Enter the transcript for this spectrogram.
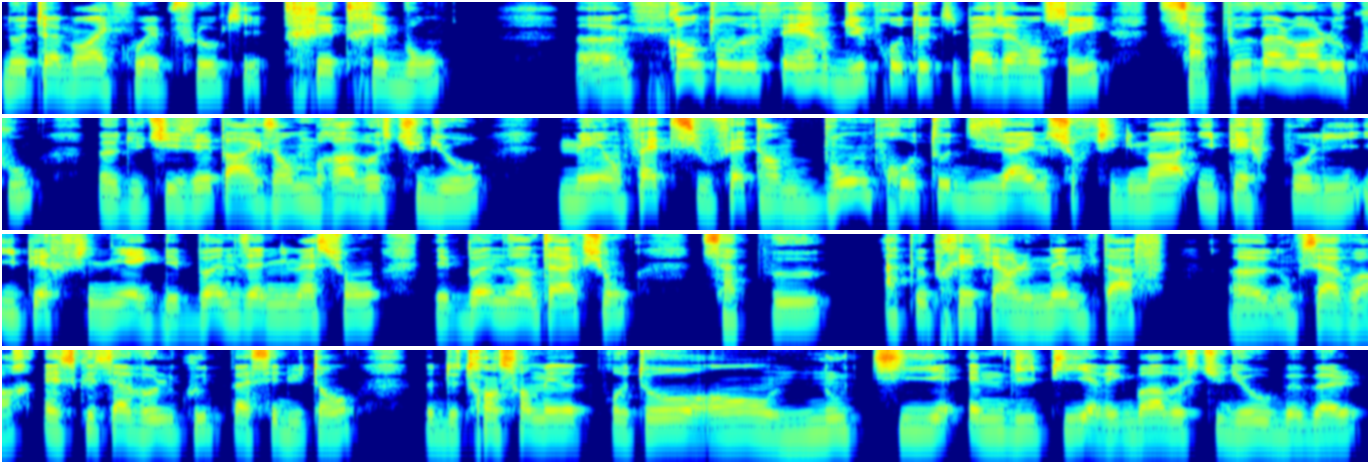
notamment avec Webflow qui est très très bon. Euh, quand on veut faire du prototypage avancé, ça peut valoir le coup euh, d'utiliser par exemple Bravo Studio, mais en fait, si vous faites un bon proto-design sur Figma, hyper poli, hyper fini, avec des bonnes animations, des bonnes interactions, ça peut à peu près faire le même taf. Euh, donc c'est à voir. Est-ce que ça vaut le coup de passer du temps, de transformer notre proto en outil MVP avec Bravo Studio ou Bubble?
